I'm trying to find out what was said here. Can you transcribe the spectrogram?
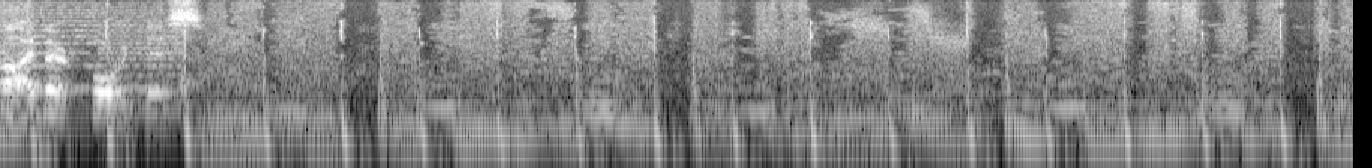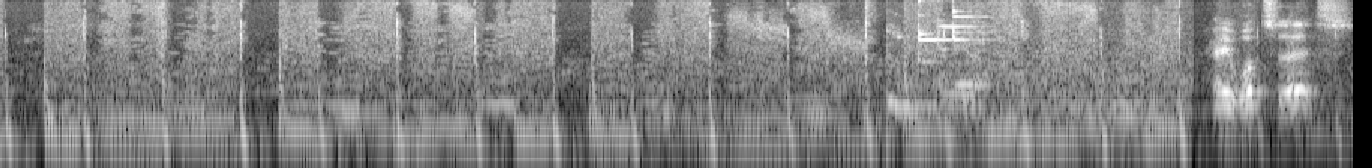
Oh, I better forward this. Hey, what's this?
